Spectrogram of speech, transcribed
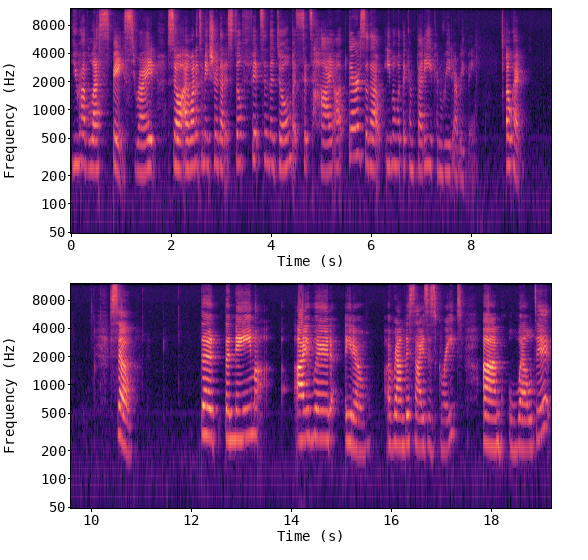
you have less space, right? So I wanted to make sure that it still fits in the dome but sits high up there so that even with the confetti, you can read everything. Okay, so the, the name, I would, you know, around this size is great. Um, weld it,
